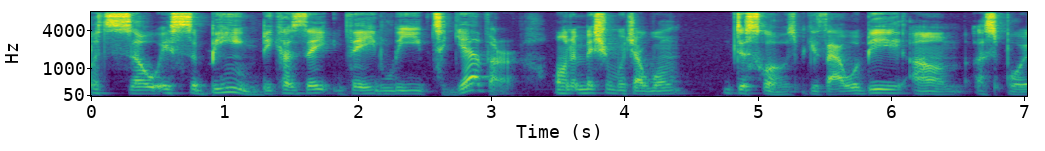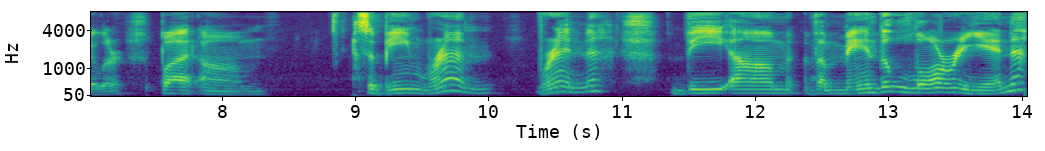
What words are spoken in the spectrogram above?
but so is Sabine because they they leave together on a mission which I won't disclose because that would be um, a spoiler. But um, Sabine Wren, Wren, the um, the Mandalorian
